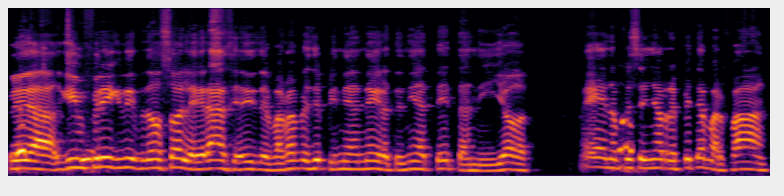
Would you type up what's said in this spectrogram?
Mira, Game Freak, dos soles, gracias. Dice, Farfán pensé Pineda Negro, tenía tetas, ni yo. Bueno, pues señor, respete a Farfán.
